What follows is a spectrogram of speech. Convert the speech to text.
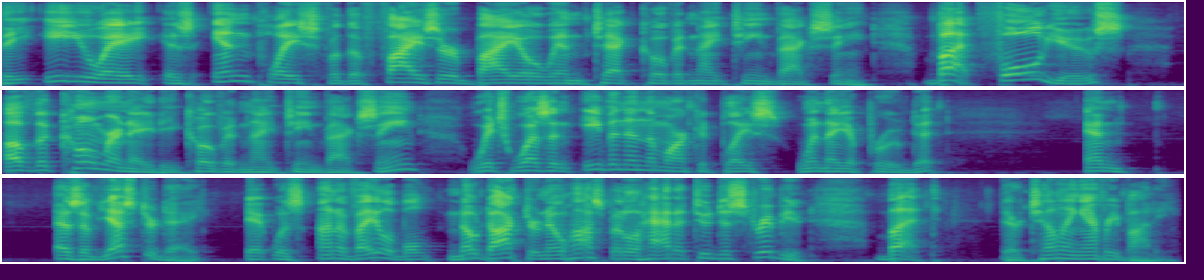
The EUA is in place for the Pfizer BioNTech COVID 19 vaccine, but full use of the Comirnaty COVID 19 vaccine, which wasn't even in the marketplace when they approved it. And as of yesterday, it was unavailable. No doctor, no hospital had it to distribute. But they're telling everybody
